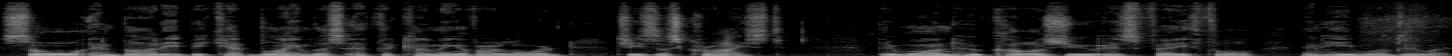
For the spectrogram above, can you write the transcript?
soul, and body be kept blameless at the coming of our Lord Jesus Christ. The one who calls you is faithful, and he will do it.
